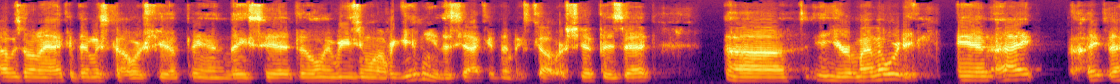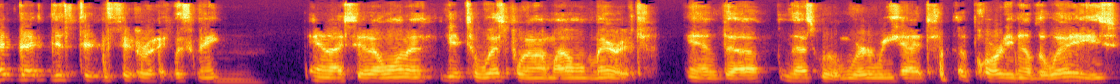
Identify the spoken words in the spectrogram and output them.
I was on an academic scholarship, and they said the only reason why we're giving you this academic scholarship is that uh, you're a minority. And I, I that, that just didn't sit right with me. And I said I want to get to West Point on my own merit. And uh, that's where, where we had a parting of the ways,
